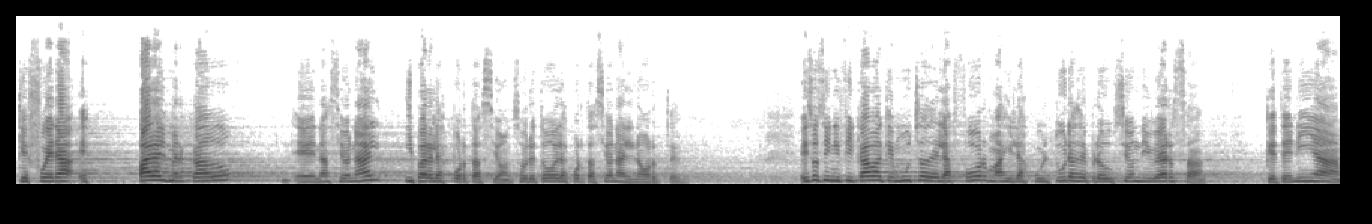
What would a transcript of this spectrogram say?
que fuera para el mercado eh, nacional y para la exportación, sobre todo la exportación al norte. Eso significaba que muchas de las formas y las culturas de producción diversa que tenía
